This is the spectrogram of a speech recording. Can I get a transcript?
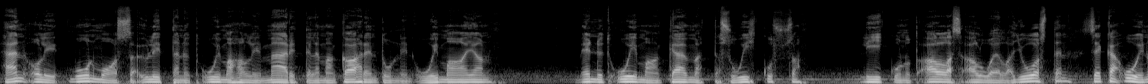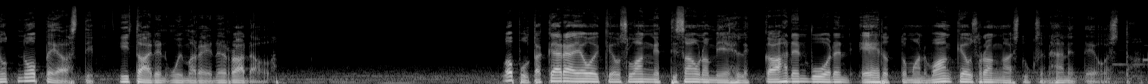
Hän oli muun muassa ylittänyt uimahallin määrittelemän kahden tunnin uimaajan, mennyt uimaan käymättä suihkussa – liikkunut allasalueella juosten sekä uinut nopeasti hitaiden uimareiden radalla. Lopulta käräjäoikeus langetti saunamiehelle kahden vuoden ehdottoman vankeusrangaistuksen hänen teoistaan.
